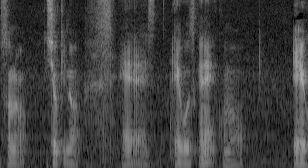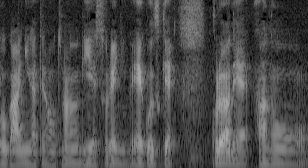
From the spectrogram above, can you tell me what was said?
その、初期の、えー、英語付けね、この英語が苦手な大人の DS トレーニング、英語付け。これはね、あの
